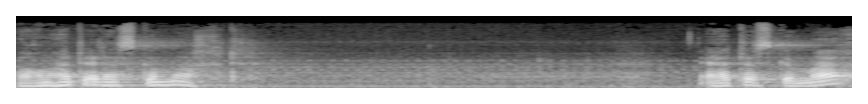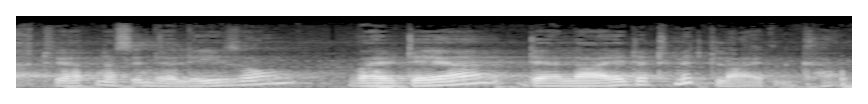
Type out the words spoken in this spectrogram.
Warum hat er das gemacht? Er hat das gemacht, wir hatten das in der Lesung, weil der, der leidet, mitleiden kann.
